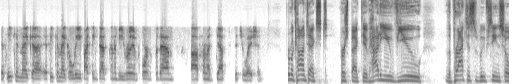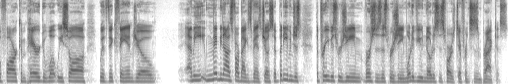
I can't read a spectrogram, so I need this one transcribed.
if he can make a if he can make a leap, I think that's going to be really important for them uh, from a depth situation. From a context perspective, how do you view the practices we've seen so far compared to what we saw with Vic Fangio I mean, maybe not as far back as Vance Joseph, but even just the previous regime versus this regime. What have you noticed as far as differences in practice?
